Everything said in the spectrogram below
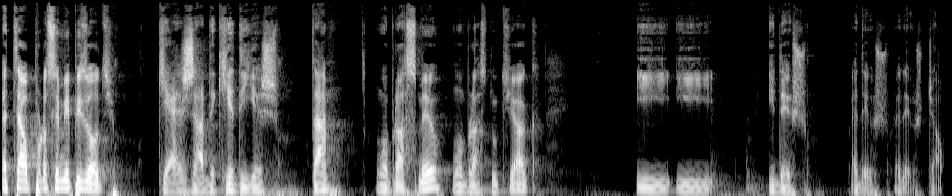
Até o próximo episódio, que é já daqui a dias, tá? Um abraço meu, um abraço do Tiago e, e, e deixo. Adeus, adeus, tchau.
